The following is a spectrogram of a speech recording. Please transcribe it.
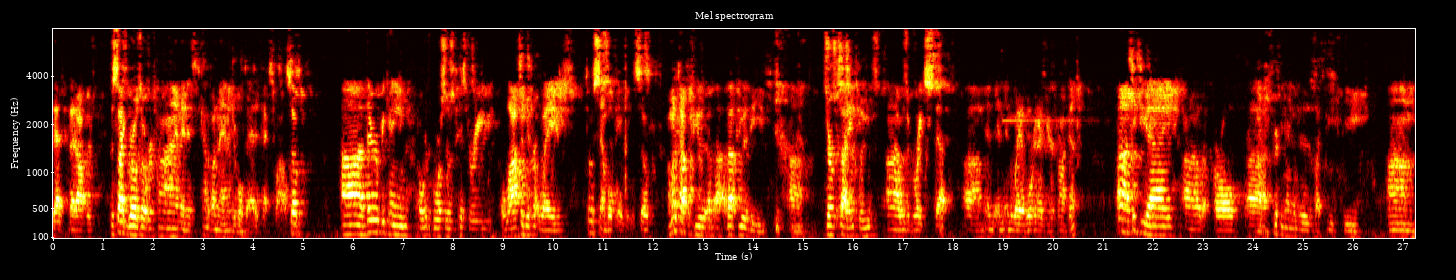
that, that offers. The site grows over time, and it's kind of unmanageable to edit text files. So uh, there became, over the course of history, lots of different ways to assemble pages. So I'm going to talk a few about a few of these. Um, server-side includes uh, was a great step um, in, in, in the way of organizing your content. Uh, CGI, uh, like Perl, uh, scripting languages like PHP, um,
